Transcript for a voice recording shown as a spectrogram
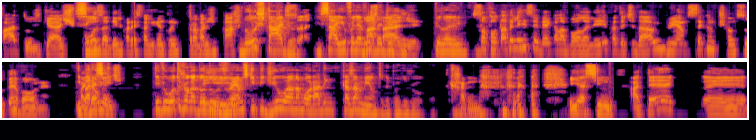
fato de que a esposa Sim. dele parece que entrou em trabalho de parto. No estádio. E saiu, foi levada de pela Só faltava ele receber aquela bola ali para te dar o Rams ser campeão do Super Bowl, né? E Mas realmente teve um outro jogador e... dos Rams que pediu a namorada em casamento depois do jogo. Caramba. e assim, até é,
